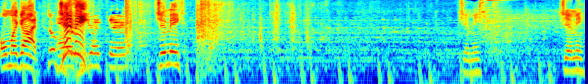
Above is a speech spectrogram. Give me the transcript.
Oh my God! She's Jimmy! right there. Jimmy! Jimmy! Jimmy!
